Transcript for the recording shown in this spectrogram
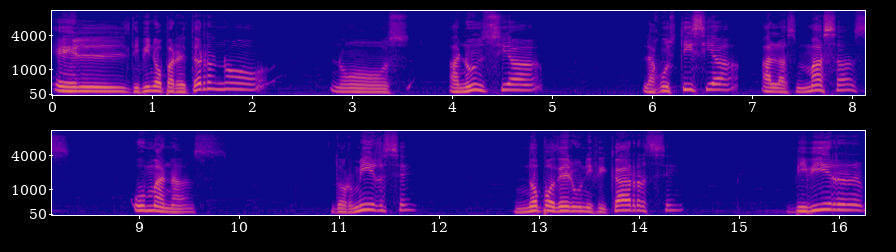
El Divino Padre Eterno nos anuncia la justicia a las masas humanas, dormirse, no poder unificarse, vivir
